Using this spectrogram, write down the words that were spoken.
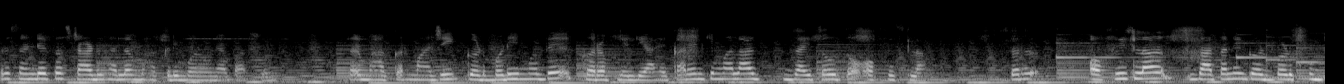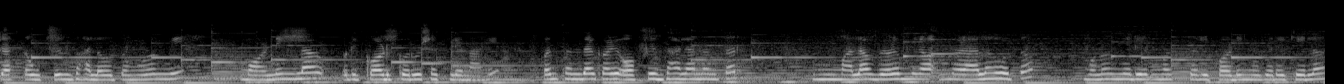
तर संडेचं स्टार्ट झालं भाकरी बनवण्यापासून. तर भाकर माझी गडबडीमध्ये करपलेली आहे. कारण की मला आज जायचं होतं ऑफिसला तर ऑफिसला जाताना गडबड खूप जास्त उशीर झालं होतं म्हणून मी मॉर्निंगला रेकॉर्ड करू शकले नाही. पण संध्याकाळी ऑफिस झाल्यानंतर मला वेळ मिळा मिळालं होतं. म्हणून मी रि मस्त रेकॉर्डिंग वगैरे केलं.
